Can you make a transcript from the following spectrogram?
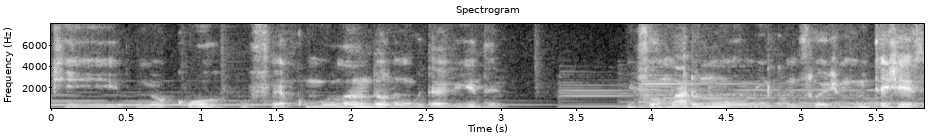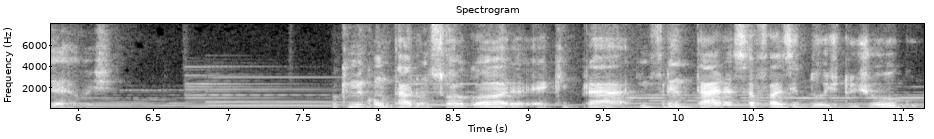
que o meu corpo foi acumulando ao longo da vida me formaram num homem com suas muitas reservas o que me contaram só agora é que para enfrentar essa fase 2 do jogo,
